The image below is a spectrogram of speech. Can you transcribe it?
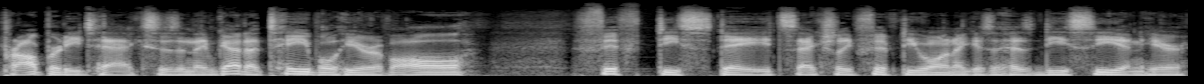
property taxes, and they've got a table here of all 50 states, actually 51. I guess it has DC in here.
